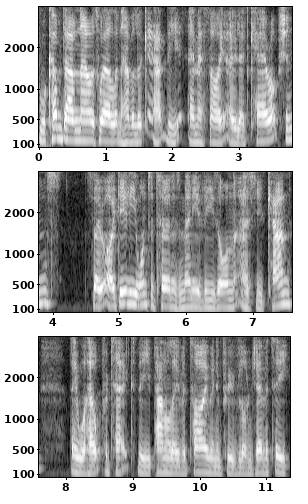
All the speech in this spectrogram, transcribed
We'll come down now as well and have a look at the MSI OLED Care options. So ideally you want to turn as many of these on as you can. They will help protect the panel over time and improve longevity.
